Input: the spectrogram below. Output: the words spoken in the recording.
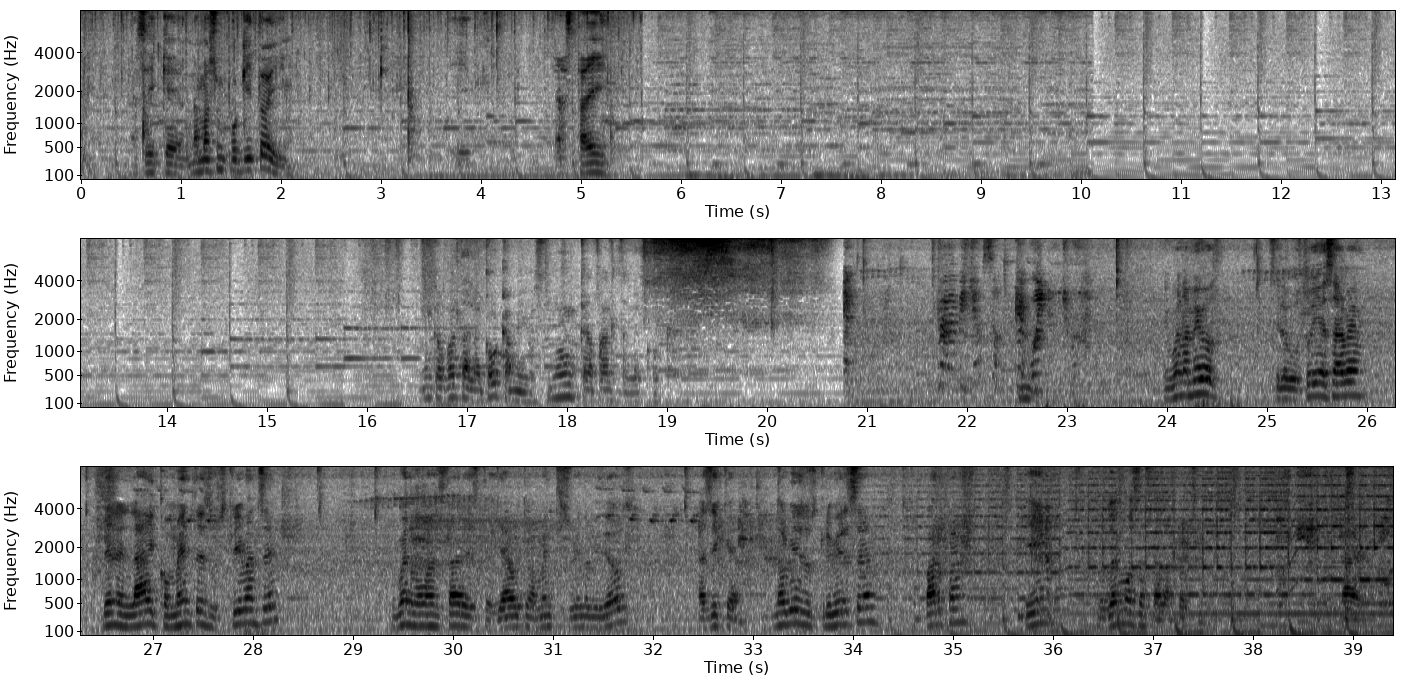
Así que nada más un poquito y, y hasta ahí. Nunca falta la coca, amigos. Nunca falta la coca. Maravilloso, qué buena ayuda. Y bueno, amigos, si les gustó, ya saben, denle like, comenten, suscríbanse. Y bueno, vamos a estar este, ya últimamente subiendo videos. Así que no olviden suscribirse, compartan y nos vemos hasta la próxima. Bye.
